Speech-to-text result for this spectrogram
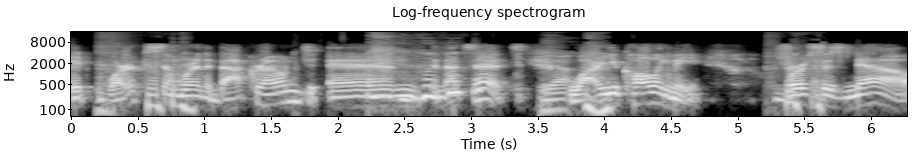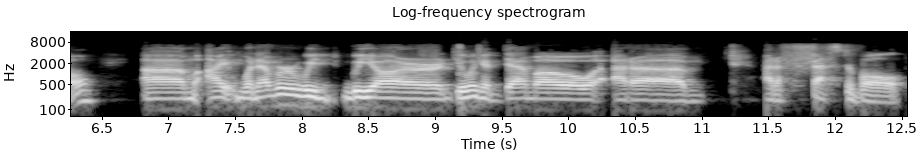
It works somewhere in the background, and, and that's it. Yeah. Why are you calling me?" Versus now, um, I whenever we we are doing a demo at a at a festival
